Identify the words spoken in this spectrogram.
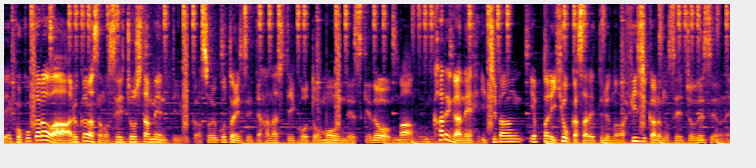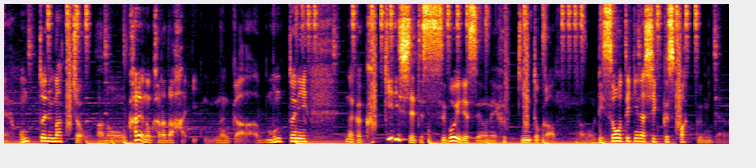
でここからはアルカラスの成長した面っていうかそういうことについて話していこうと思うんですけどまあ彼がね一番やっぱり評価されてるのはフィジカルの成長ですよね。本当にマッチョ。あの彼の体なんか本当になんかくっきりしててすごいですよね。腹筋とか。あの理想的なシックスパックみたいな。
